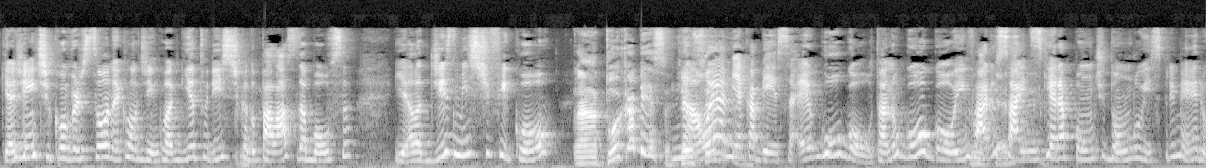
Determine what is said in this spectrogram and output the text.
que a gente conversou, né, Claudinho, com a guia turística do Palácio da Bolsa. E ela desmistificou. Na tua cabeça. Não é a minha cabeça, é Google. Tá no Google, em vários quer sites, dizer- que era ponte Dom Luiz I,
